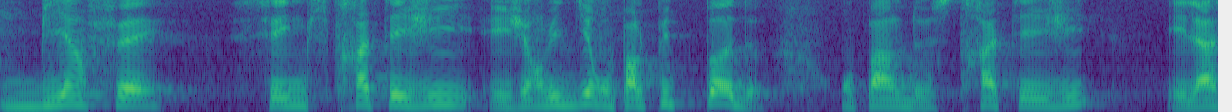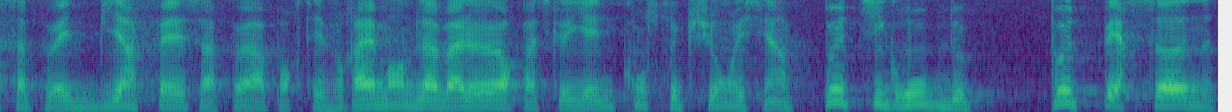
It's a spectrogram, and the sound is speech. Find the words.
bien fait c'est une stratégie, et j'ai envie de dire, on parle plus de pod, on parle de stratégie, et là, ça peut être bien fait, ça peut apporter vraiment de la valeur, parce qu'il y a une construction, et c'est un petit groupe de peu de personnes,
